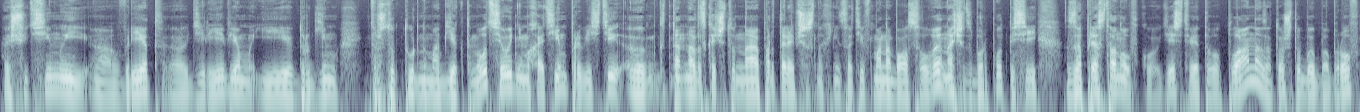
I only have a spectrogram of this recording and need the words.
ощутимый э, вред э, деревьям и другим инфраструктурным объектам. И вот сегодня мы хотим провести, э, надо сказать, что на портале общественных инициатив Монобалс ЛВ начат сбор подписей за приостановку действия этого плана, за то, чтобы бобров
